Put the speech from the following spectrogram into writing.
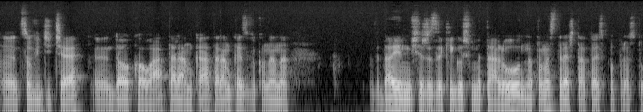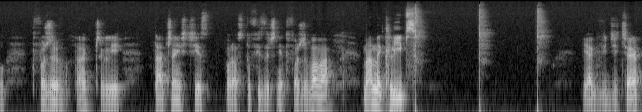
e, co widzicie e, dookoła, ta ramka, ta ramka jest wykonana wydaje mi się, że z jakiegoś metalu, natomiast reszta to jest po prostu tworzywo, tak? Czyli ta część jest po prostu fizycznie tworzywowa. Mamy klips, jak widzicie.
